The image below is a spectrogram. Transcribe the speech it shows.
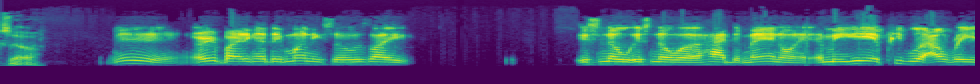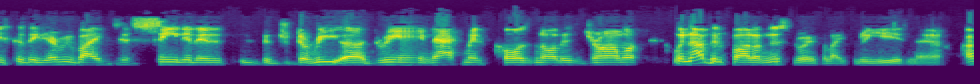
So yeah. Everybody got their money, so it's like it's no it's no uh, high demand on it. I mean, yeah, people are outraged because everybody just seen it and the the, re, uh, reenactment causing all this drama. When I've been following this story for like three years now, I,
